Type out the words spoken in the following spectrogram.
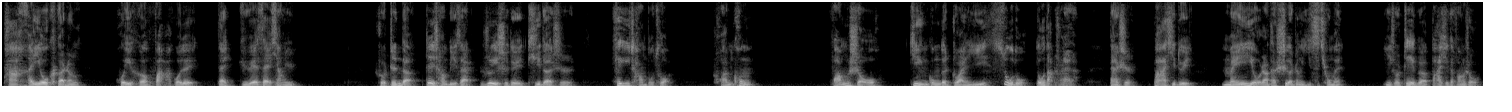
他很有可能会和法国队在决赛相遇。说真的，这场比赛瑞士队踢的是非常不错，传控、防守、进攻的转移速度都打出来了，但是巴西队没有让他射正一次球门。你说这个巴西的防守，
